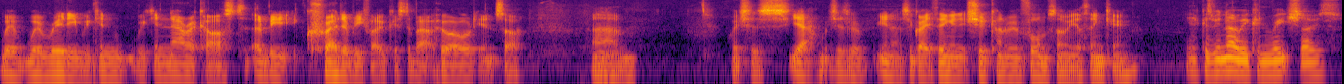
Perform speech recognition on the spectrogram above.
we're we're really we can we can narrowcast and be incredibly focused about who our audience are, um, which is yeah which is a you know it's a great thing and it should kind of inform some of your thinking. Yeah, because we know we can reach those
